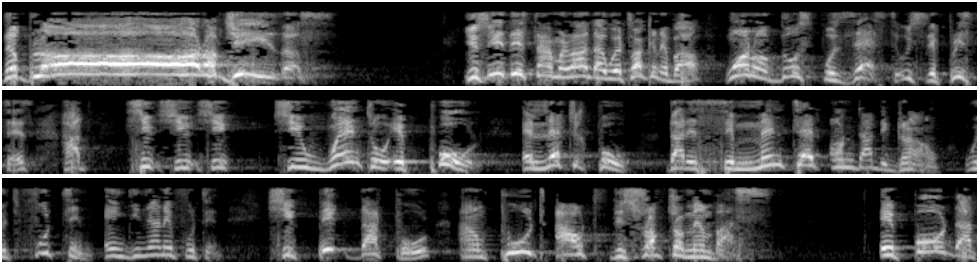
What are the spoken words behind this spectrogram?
The blood of Jesus. You see, this time around that we're talking about, one of those possessed, which the priestess had, she, she, she, she went to a pole, electric pole, that is cemented under the ground with footing, engineering footing. She picked that pole and pulled out the structure members. A pole that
